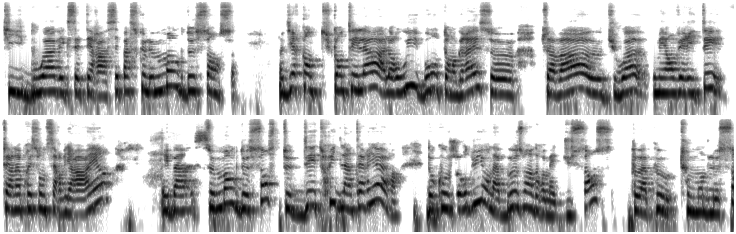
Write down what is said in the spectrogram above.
qui boivent, etc. C'est parce que le manque de sens. Dire quand tu quand es là, alors oui, bon, t'engraisses, euh, ça va, euh, tu vois, mais en vérité, tu as l'impression de servir à rien eh ben, ce manque de sens te détruit de l'intérieur. Donc aujourd'hui, on a besoin de remettre du sens. Peu à peu, tout le monde le sent,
